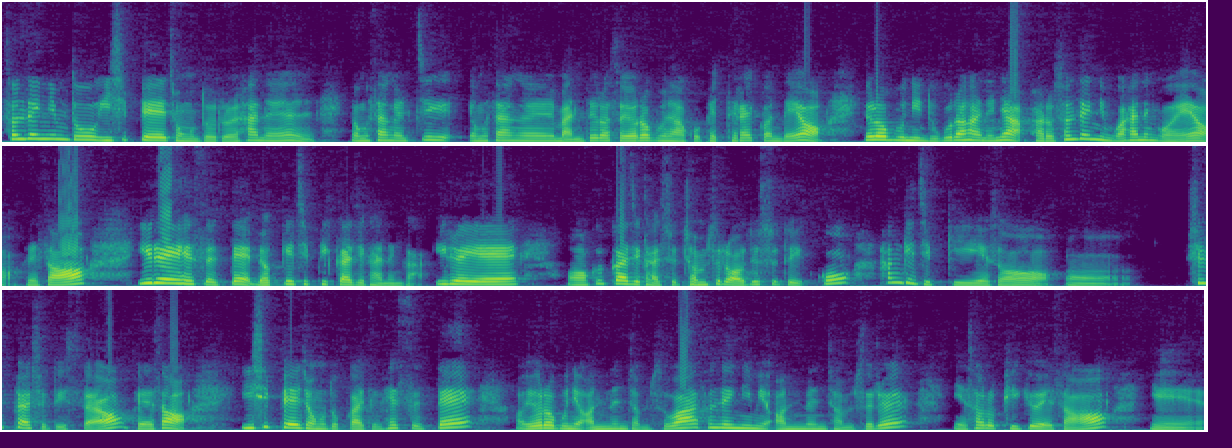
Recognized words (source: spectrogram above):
선생님도 20회 정도를 하는 영상을 찍, 영상을 만들어서 여러분하고 배틀할 건데요. 여러분이 누구랑 하느냐? 바로 선생님과 하는 거예요. 그래서 1회 했을 때 몇개 집기까지 가는가? 1회에 어, 끝까지 갈 수, 점수를 얻을 수도 있고, 한 개 집기에서, 어, 실패할 수도 있어요. 그래서 20회 정도까지 했을 때, 어, 여러분이 얻는 점수와 선생님이 얻는 점수를 예, 서로 비교해서, 예,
